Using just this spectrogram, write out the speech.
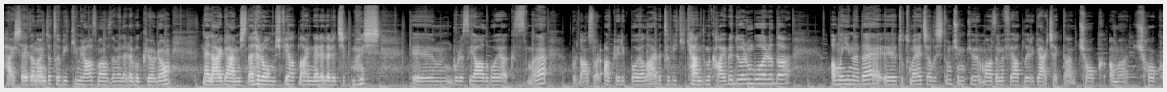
Her şeyden önce tabii ki biraz malzemelere bakıyorum. Neler gelmiş, neler olmuş, fiyatlar nerelere çıkmış. Burası yağlı boya kısmı. Buradan sonra akrilik boyalar ve tabii ki kendimi kaybediyorum bu arada. Ama yine de e, tutmaya çalıştım çünkü malzeme fiyatları gerçekten çok ama çok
